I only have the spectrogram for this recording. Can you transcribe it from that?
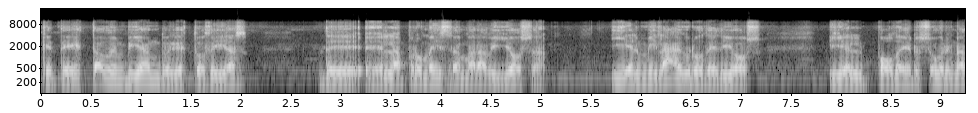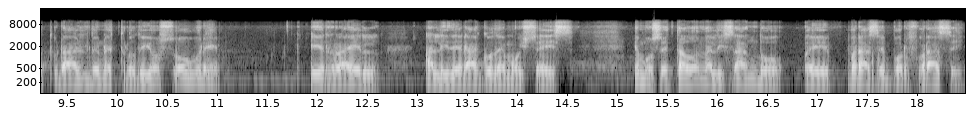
que te he estado enviando en estos días de eh, la promesa maravillosa y el milagro de Dios y el poder sobrenatural de nuestro Dios sobre Israel al liderazgo de Moisés. Hemos estado analizando eh, frase por frase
